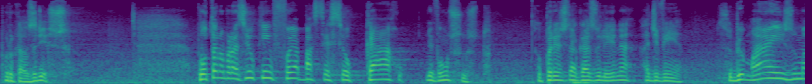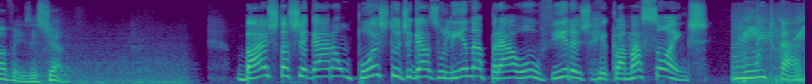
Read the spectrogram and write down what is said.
por causa disso. Voltando ao Brasil, quem foi abastecer o carro levou um susto. O preço da gasolina, adivinha, subiu mais uma vez este ano. Basta chegar a um posto de gasolina para ouvir as reclamações. Muito caro.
